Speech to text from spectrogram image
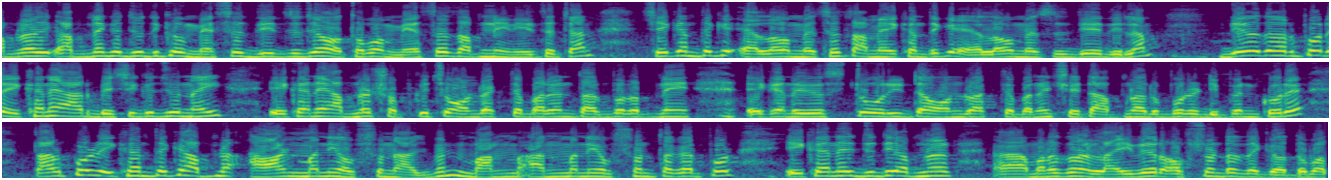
আপনার আপনাকে যদি কেউ মেসেজ দিতে চায় অথবা মেসেজ আপনি নিতে চান, সেখান থেকে অ্যালাউ মেসেজ আমি এখান থেকে অ্যালাউ মেসেজ দিয়ে দিলাম। দিয়ে দেওয়ার পর এখানে আর বেশি কিছু নাই। এখানে আপনার সব কিছু অন রাখতে পারেন। তারপর আপনি এখানে স্টোরিটা অন রাখতে পারেন, সেটা আপনার উপরে ডিপেন্ড করে। তারপর এখান থেকে আপনার আর্ন মানি অপশনে আসবেন। আর্ন মানি অপশন থাকার পর এখানে যদি আপনার মনে করেন লাইভের অপশনটা থাকে অথবা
